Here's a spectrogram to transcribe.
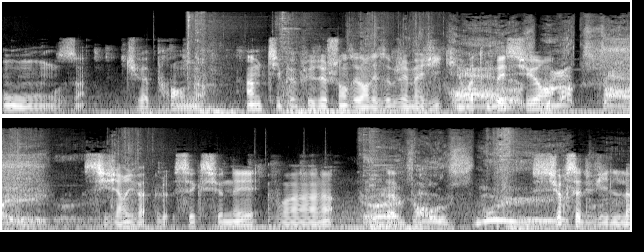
11. Tu vas prendre un petit peu plus de chance d'avoir des objets magiques et on va tomber sur... Si j'arrive à le sectionner, voilà. Sur cette ville.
